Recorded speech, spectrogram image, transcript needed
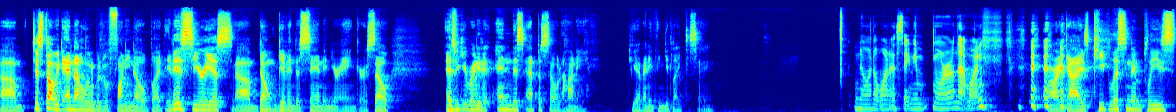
Um, just thought we'd end on a little bit of a funny note, but it is serious. Um, don't give in to sin in your anger. So, as we get ready to end this episode, honey, do you have anything you'd like to say? No, I don't want to say any more on that one. All right, guys, keep listening. Please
